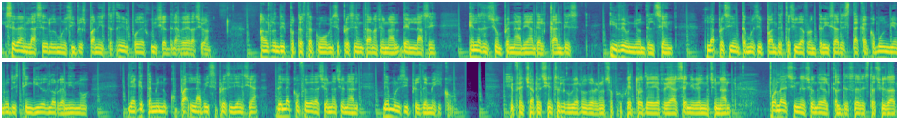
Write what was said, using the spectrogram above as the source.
y será enlace de los municipios panistas en el Poder Judicial de la Federación. Al rendir protesta como vicepresidenta nacional de enlace en la sesión plenaria de alcaldes y reunión del CEN, la presidenta municipal de esta ciudad fronteriza destaca como un miembro distinguido del organismo, ya que también ocupa la vicepresidencia de la Confederación Nacional de Municipios de México. En fechas recientes, el gobierno de Reynosa fue objeto de realce a nivel nacional por la designación de la alcaldesa de esta ciudad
